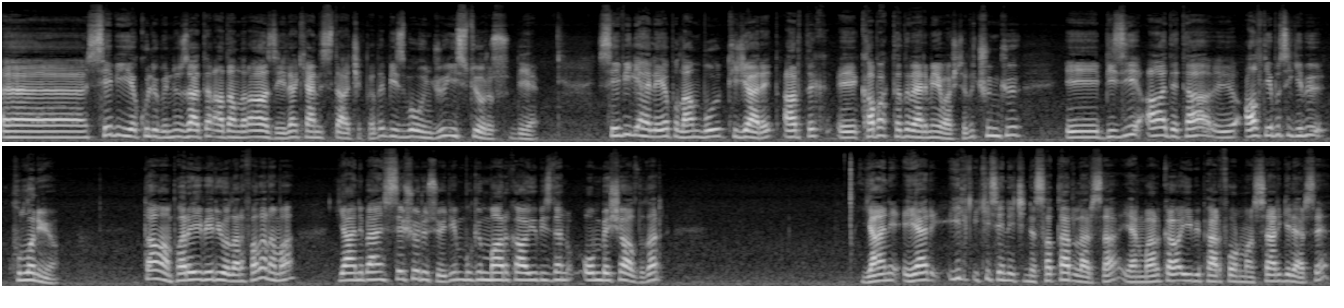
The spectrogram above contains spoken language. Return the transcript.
Ee, Sevilla kulübünün zaten adamlar ağzıyla kendisi de açıkladı. Biz bu oyuncuyu istiyoruz diye. Sevilla ile yapılan bu ticaret artık e, kabak tadı vermeye başladı. Çünkü e, bizi adeta e, altyapısı gibi kullanıyor. Tamam parayı veriyorlar falan ama yani ben size şöyle söyleyeyim. Bugün Markao'yu bizden 15'e aldılar. Yani eğer ilk iki sene içinde satarlarsa yani marka iyi bir performans sergilerse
